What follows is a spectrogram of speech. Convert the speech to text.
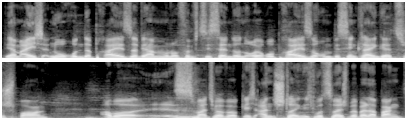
Wir haben eigentlich nur runde Preise. Wir haben immer noch 50 Cent und Europreise, um ein bisschen Kleingeld zu sparen. Aber es ist manchmal wirklich anstrengend. Ich muss zum Beispiel bei der Bank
